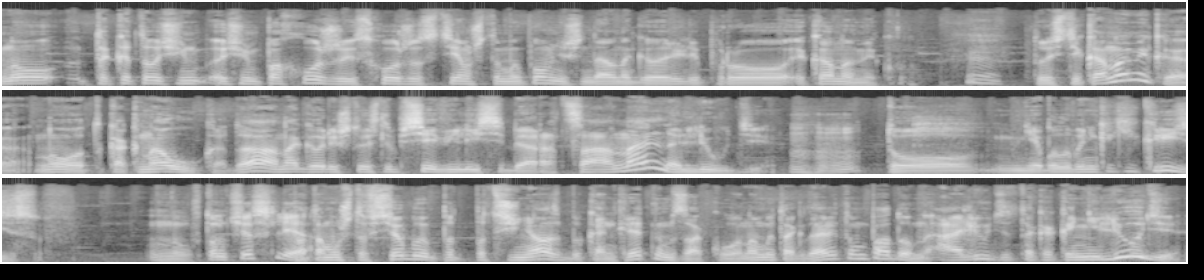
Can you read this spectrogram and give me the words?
Ну, так это очень, очень похоже и схоже с тем, что мы, помнишь, недавно говорили про экономику. М. То есть экономика, ну вот как наука, да, она говорит, что если бы все вели себя рационально, люди, Мгм. то не было бы никаких кризисов. Ну, в том числе. Потому что все бы под- подчинялось бы конкретным законам и так далее и тому подобное. А люди, так как они люди,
